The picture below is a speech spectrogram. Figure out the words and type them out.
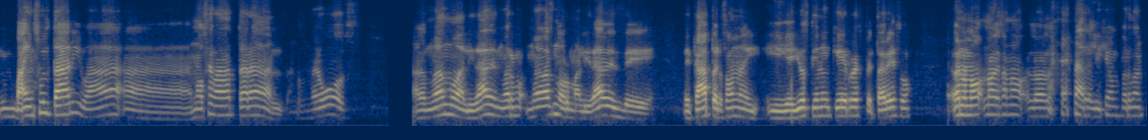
va a insultar y va a, no se va a adaptar a, los nuevos, a las nuevas modalidades, nuevas normalidades de, de cada persona y, y, ellos tienen que respetar eso. Bueno, no, no, eso no, la religión, perdón,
